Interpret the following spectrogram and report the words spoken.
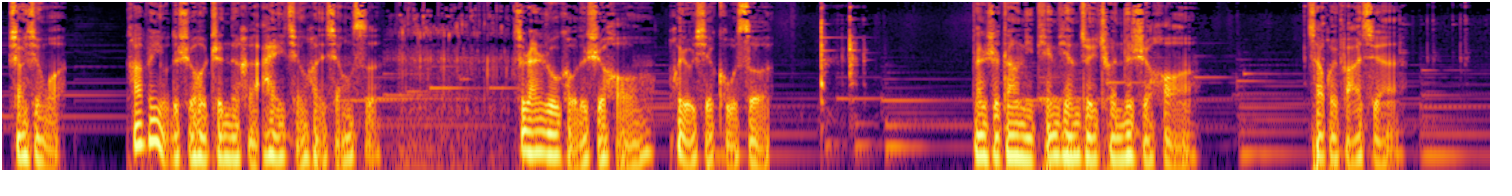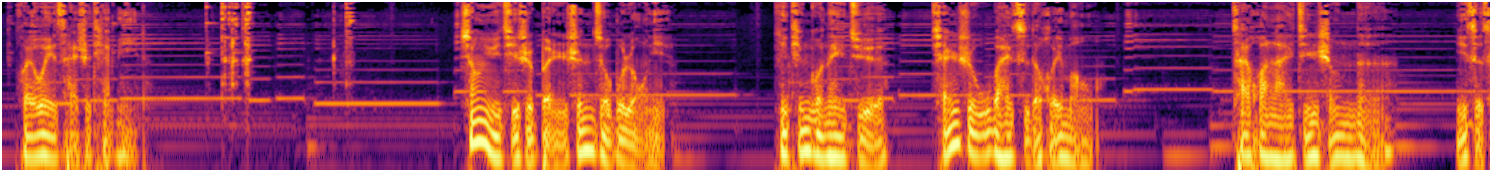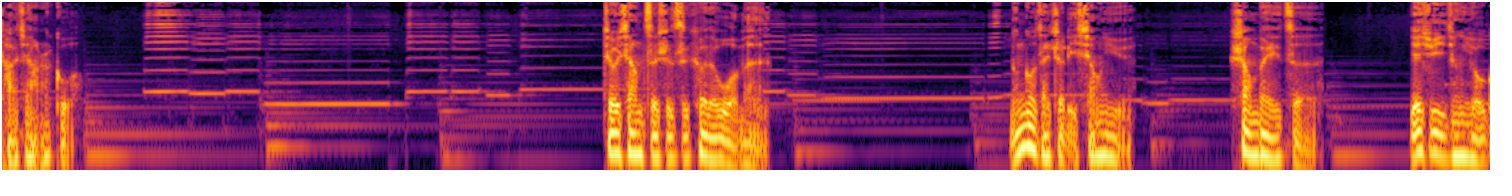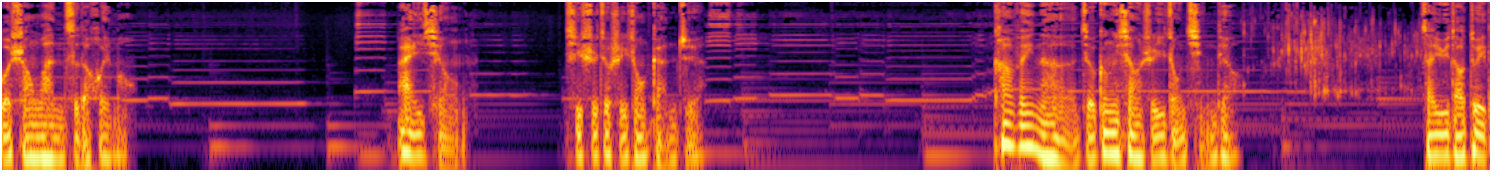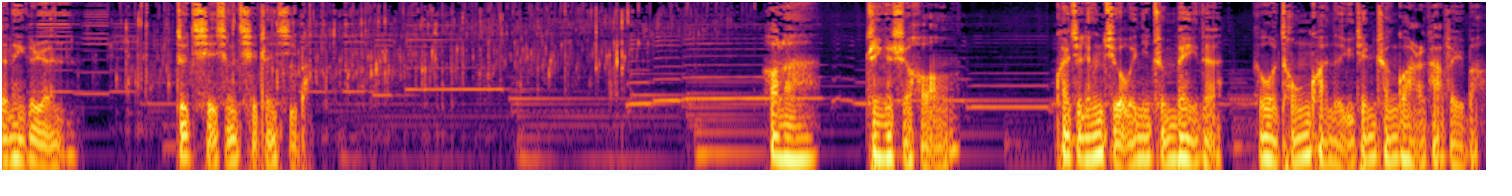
相信我，咖啡有的时候真的和爱情很相似。虽然入口的时候会有一些苦涩，但是当你甜甜嘴唇的时候，才会发现回味才是甜蜜的。相遇其实本身就不容易。你听过那句“前世五百次的回眸，才换来今生的一次擦肩而过”。就像此时此刻的我们，能够在这里相遇，上辈子也许已经有过上万次的回眸。爱情。其实就是一种感觉，咖啡呢，就更像是一种情调。在遇到对的那个人，就且行且珍惜吧。好了，这个时候，快去领取我为你准备的和我同款的雨天川挂耳咖啡吧。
